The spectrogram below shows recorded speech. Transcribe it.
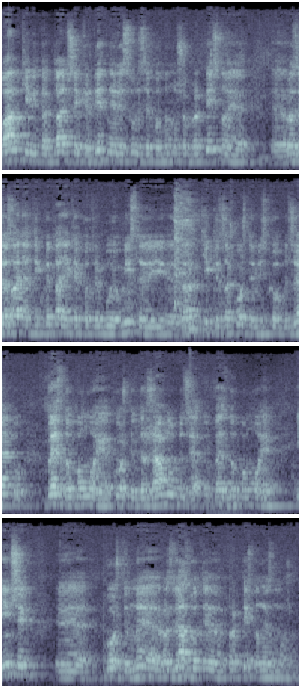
банків і так далі, кредитні ресурси, тому що практично е, е, розв'язання тих питань, яке потребує місто, і за, тільки за кошти міського бюджету, без допомоги коштів державного бюджету, без допомоги інших е, коштів, ми розв'язувати практично не зможемо.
